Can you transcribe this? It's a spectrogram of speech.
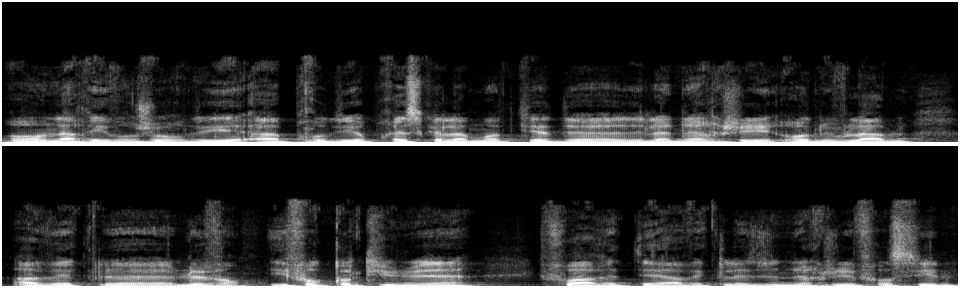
on arrive aujourd'hui à produire presque la moitié de, de l'énergie renouvelable avec le, le, vent. Il faut continuer, il faut arrêter avec les énergies fossiles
